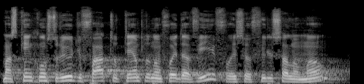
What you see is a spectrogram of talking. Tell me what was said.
mas quem construiu de fato o templo não foi Davi, foi seu filho Salomão.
